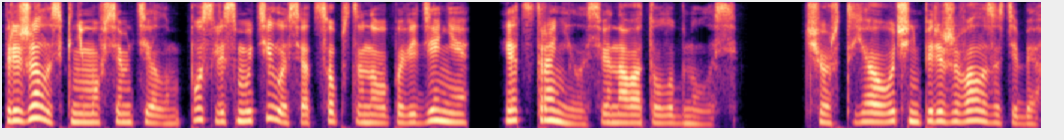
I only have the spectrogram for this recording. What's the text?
Прижалась к нему всем телом, после смутилась от собственного поведения и отстранилась, виновато улыбнулась. «Чёрт, я очень переживала за тебя»,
